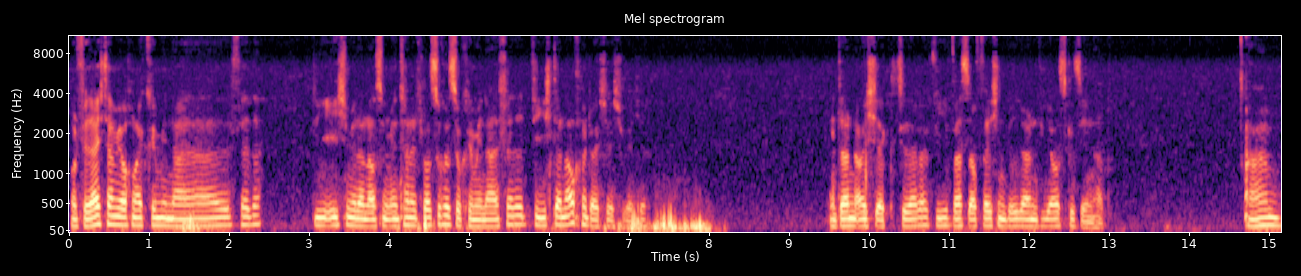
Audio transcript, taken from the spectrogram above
Und vielleicht haben wir auch mal Kriminalfälle, die ich mir dann aus dem Internet versuche, so Kriminalfälle, die ich dann auch mit euch bespreche. Und dann euch erkläre, wie was auf welchen Bildern wie ausgesehen hat. Ähm,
